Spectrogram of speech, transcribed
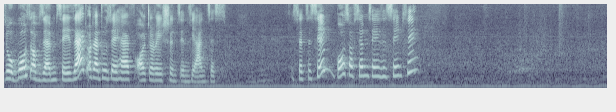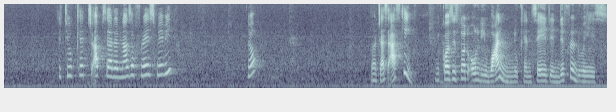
So both of them say that or do they have alterations in the answers? Is that the same? Both of them say the same thing? Did you catch up there another phrase maybe? No? No, just asking because it's not only one, you can say it in different ways.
